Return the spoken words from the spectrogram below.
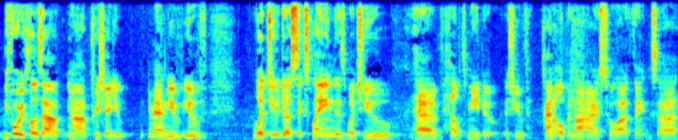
before we close out, you know, I appreciate you, man. You've you've what you just explained is what you have helped me do. Is you've kind of opened my eyes to a lot of things. Uh,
